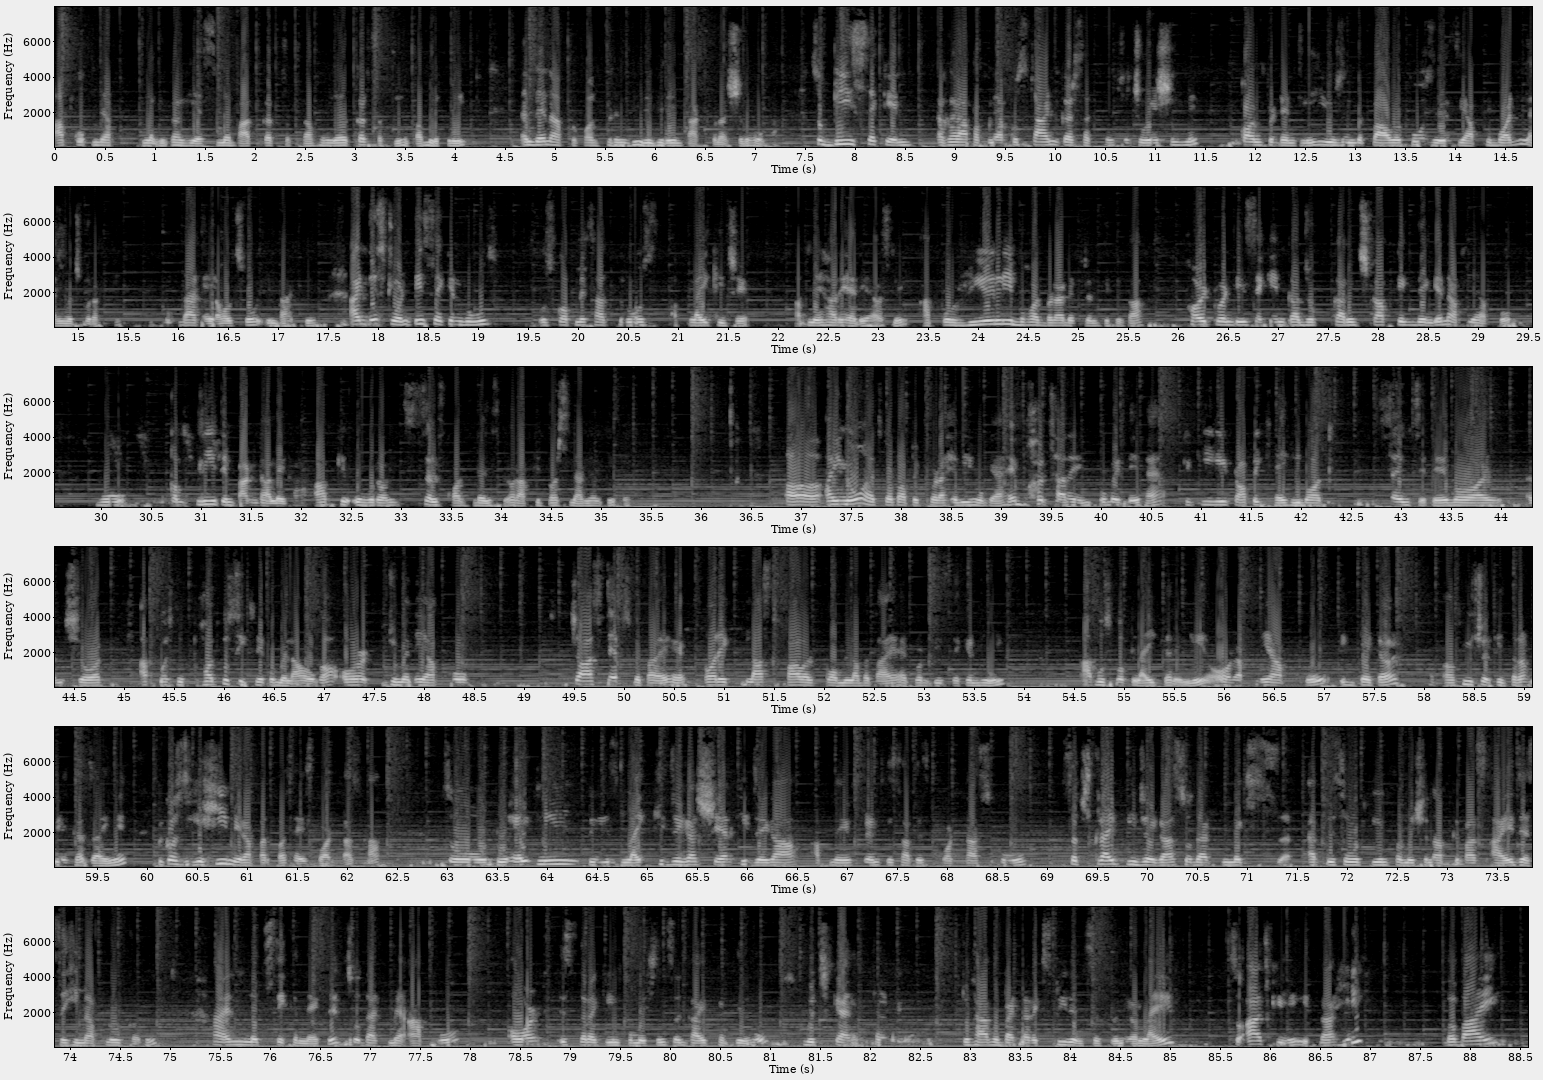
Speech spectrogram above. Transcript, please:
आपको अपने आप लगेगा यस मैं बात कर सकता हूँ या कर सकती हूँ पब्लिकली एंड देन आपका कॉन्फिडेंस धीरे धीरे इम्पैक्ट होना शुरू होगा। सो बीस सेकेंड अगर आप अपने आप को स्टैंड कर सकते हो सिचुएशन में confidently using the power poses या आपकी बॉडी लैंग्वेज को रखते that will also impact you and this 20 second rules उसको अपने साथ रोज अप्लाई कीजिए। अपने हर एरियाज़ में आपको रियली बहुत बड़ा डिफरेंस दिखेगा। हर 20 सेकंड का जो करेज का आप किक देंगे ना अपने आप को वो कंप्लीट इम्पैक्ट डालेगा आपके ओवरऑल सेल्फ कॉन्फिडेंस पे और आपकी पर्सनैलिटी पे। आई uh, नो आज का टॉपिक थोड़ा हैवी हो गया है बहुत सारा इंफॉर्मेटिव है क्योंकि ये टॉपिक है ही बहुत सेंसिटिव और आई एम श्योर आपको इसमें बहुत कुछ सीखने को मिला होगा और जो मैंने आपको चार स्टेप्स बताए हैं और एक लास्ट पावर फॉर्मूला बताया है ट्वेंटी सेकेंड रूल आप उसको अप्लाई करेंगे और अपने आप को एक बेटर फ्यूचर की तरफ़ लेकर जाएँगे बिकॉज़ यही मेरा पर्पस है इस पॉडकास्ट का। So to help me please like कीजिएगा शेयर कीजिएगा अपने फ्रेंड्स के साथ इस पॉडकास्ट को। सब्सक्राइब कीजिएगा सो दैट नेक्स्ट एपिसोड की इंफॉर्मेशन आपके पास आए, जैसे ही मैं अपलोड करूँ। And let's stay connected so that मैं आपको और इस तरह की इंफॉर्मेशन से गाइड करती हूँ which can to have a better experiences in your life so आज के लिए इतना ही। Bye-bye.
